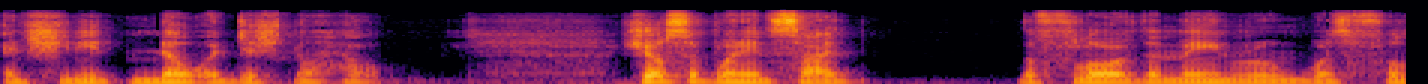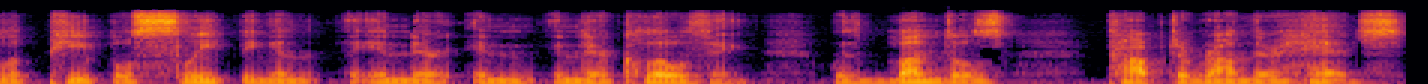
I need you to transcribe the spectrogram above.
and she needed no additional help. Joseph went inside. The floor of the main room was full of people sleeping in, in their in, in their clothing, with bundles propped around their heads.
